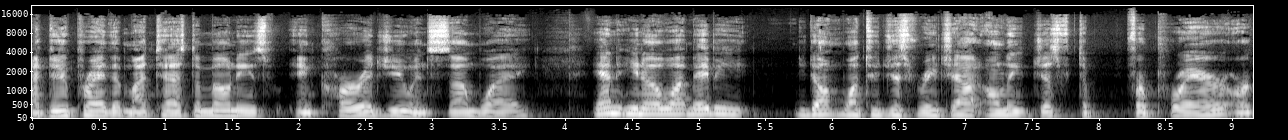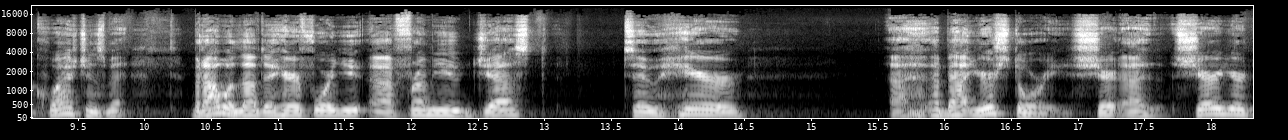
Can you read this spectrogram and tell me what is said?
I do pray that my testimonies encourage you in some way. And you know what? Maybe you don't want to just reach out only just to, for prayer or questions, but but I would love to hear for you uh, from you just to hear uh, about your story. Share uh, share your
